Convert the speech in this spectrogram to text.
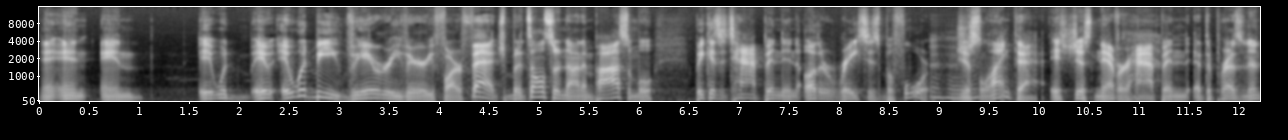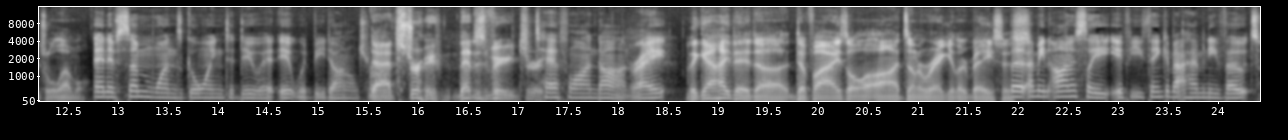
and and, and it would it, it would be very very far fetched, but it's also not impossible because it's happened in other races before, Mhm. just like that. It's just never happened at the presidential level. And if someone's going to do it, it would be Donald Trump. That's true. That is very true. Teflon Don, right? The guy that uh, defies all odds on a regular basis. But I mean, honestly, if you think about how many votes,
